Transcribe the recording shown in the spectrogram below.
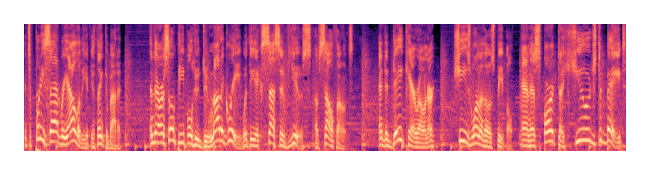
It's a pretty sad reality if you think about it. And there are some people who do not agree with the excessive use of cell phones. And a daycare owner, she's one of those people and has sparked a huge debate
